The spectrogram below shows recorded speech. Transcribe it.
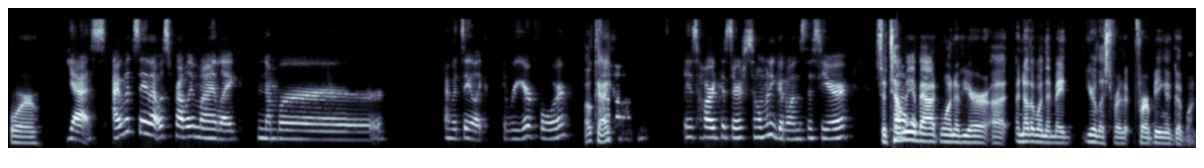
Or Yes, I would say that was probably my like number, I would say like three or four. okay. Um, it's hard because there's so many good ones this year. So tell me Uh, about one of your uh, another one that made your list for for being a good one.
